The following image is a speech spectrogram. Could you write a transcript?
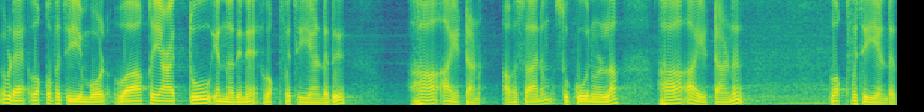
ഇവിടെ വഖഫ് ചെയ്യുമ്പോൾ വാഖിയത്തു എന്നതിനെ വഖഫ് ചെയ്യേണ്ടത് ഹ ആയിട്ടാണ്. അവസാനം സുക്കൂനുള്ള ഹ ആയിട്ടാണ് വഖഫ് ചെയ്യേണ്ടത്.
